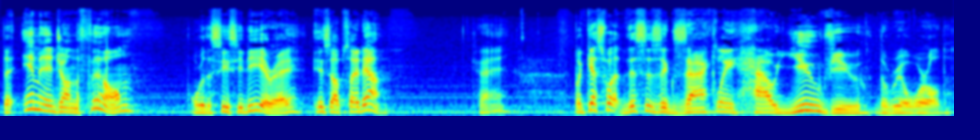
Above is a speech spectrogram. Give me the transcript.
the image on the film or the CCD array is upside down. Okay? But guess what? This is exactly how you view the real world.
